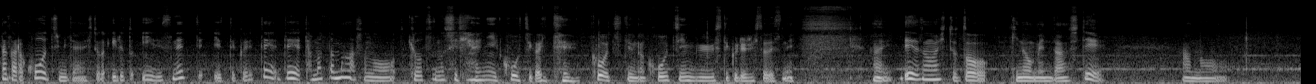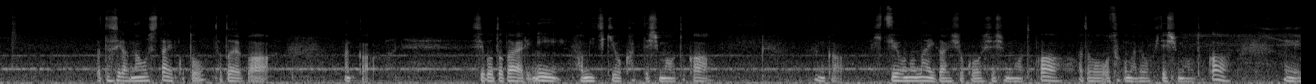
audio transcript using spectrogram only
だからコーチみたいな人がいるといいですねって言ってくれてでたまたまその共通の知り合いにコーチがいて コーチっていうのはコーチングしてくれる人ですね、はい、でその人と昨日面談してあの私が直したいこと例えばなんか仕事帰りにファミチキを買ってしまうとかなんか必要のない外食をしてしまうとかあと遅くまで起きてしまうとか、えー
